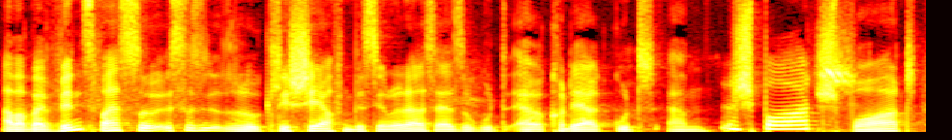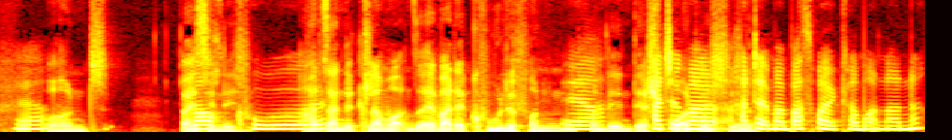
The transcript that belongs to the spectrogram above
aber bei Vince war es so, ist es so klischeehaft ein bisschen, oder? Dass er so gut, er konnte ja gut ähm, Sport. Sport Ja. und weiß War ich nicht. cool. Hat seine Klamotten, so, er war der Coole von, ja. von denen, der hatte immer, Sportliche. hatte immer Basketballklamotten an, ne?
